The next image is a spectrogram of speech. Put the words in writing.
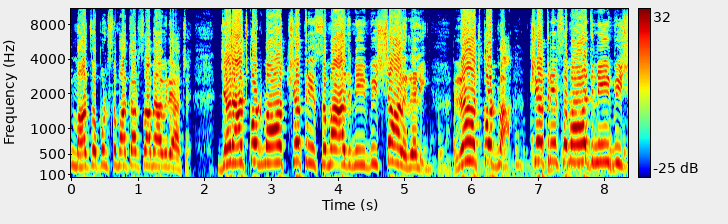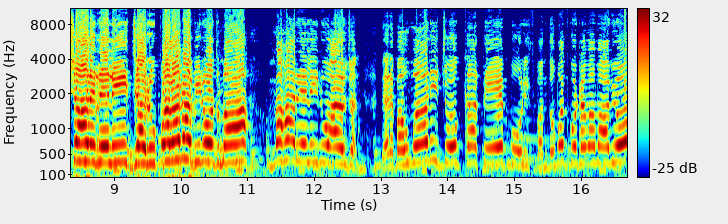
મહત્વપૂર્ણ સમાચાર સામે આવી રહ્યા છે. જ્યાં રાજકોટમાં ક્ષત્રિય સમાજની વિશાળ રેલી. રાજકોટમાં ક્ષત્રિય સમાજની વિશાળ રેલી જ્યાં રૂપાલાના વિરોધમાં મહારેલીનું આયોજન. ત્યારે બહુમાળી ચોક ખાતે પોલીસ બંદોબસ્ત ગોઠવવામાં આવ્યો,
